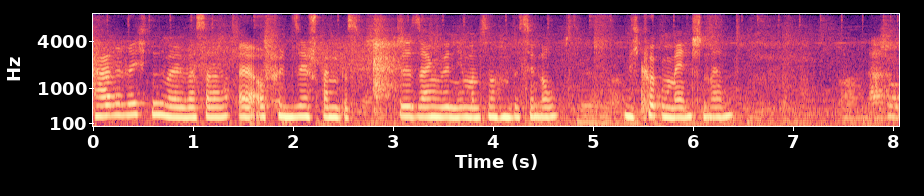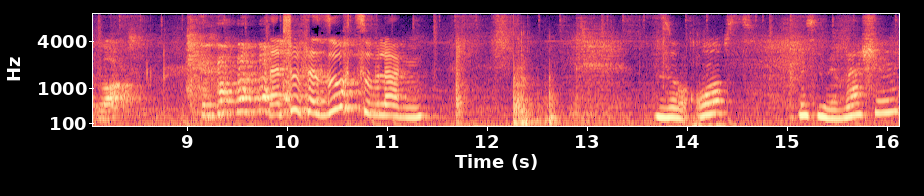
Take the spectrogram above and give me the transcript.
Haare richten, weil Wasser äh, auffüllen sehr spannend ist. Ich würde sagen, wir nehmen uns noch ein bisschen Obst. Mich gucken Menschen an. Nacho vloggt. Nacho versucht zu vloggen. So, Obst müssen wir waschen.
